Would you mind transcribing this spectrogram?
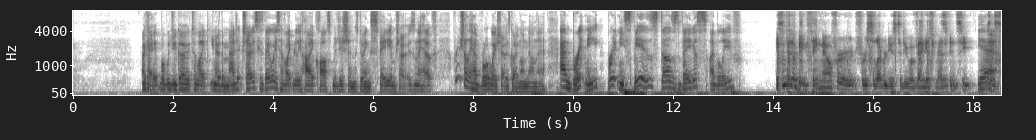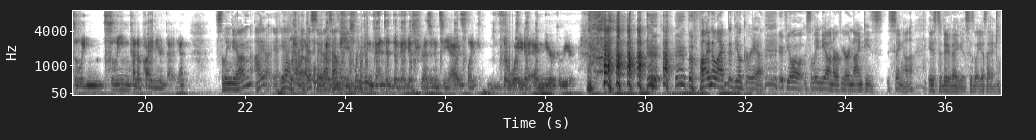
Okay, but would you go to like you know the magic shows because they always have like really high class magicians doing stadium shows, and they have I'm pretty sure they have Broadway shows going on down there. And Britney, Britney Spears does Vegas, I believe. Isn't it a big thing now for for celebrities to do a Vegas residency? Was Yeah. it Celine Celine kind of pioneered that, yeah. Celine Dion, I yeah, I guess so. think- That I sounds think she sort of invented the Vegas residency as like the way to end your career. the final act of your career, if you're Celine Dion or if you're a '90s singer, is to do Vegas. Is what you're saying?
